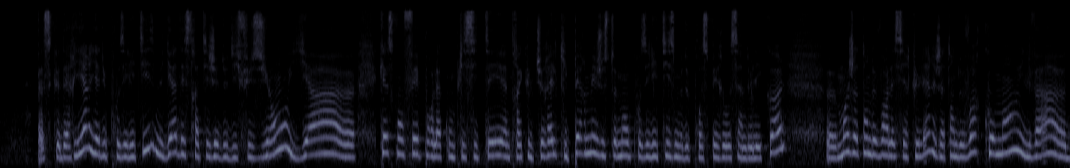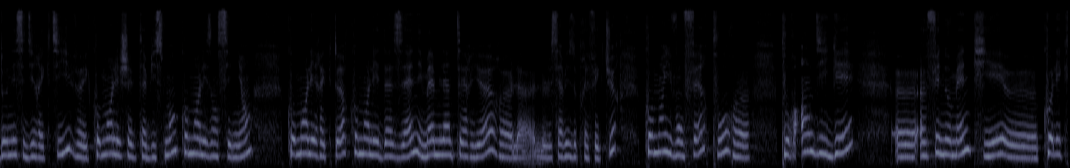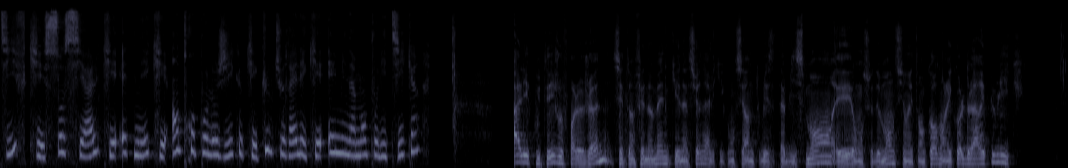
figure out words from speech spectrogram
Parce que derrière, il y a du prosélytisme, il y a des stratégies de diffusion, il y a euh, qu'est-ce qu'on fait pour la complicité intraculturelle qui permet justement au prosélytisme de prospérer au sein de l'école. Euh, moi, j'attends de voir les circulaires et j'attends de voir comment il va euh, donner ses directives et comment les chefs d'établissement, comment les enseignants, comment les recteurs, comment les DAZEN et même l'intérieur, le service de préfecture, comment ils vont faire pour, pour endiguer euh, un phénomène qui est euh, collectif, qui est social, qui est ethnique, qui est anthropologique, qui est culturel et qui est éminemment politique. À l'écouter, Geoffroy Lejeune, c'est un phénomène qui est national, qui concerne tous les établissements et on se demande si on est encore dans l'école de la République.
